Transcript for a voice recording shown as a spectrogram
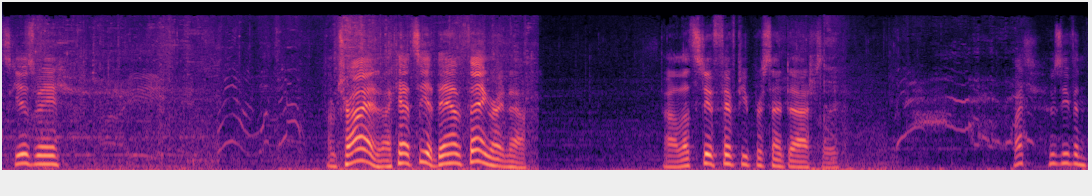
Excuse me. I'm trying. I can't see a damn thing right now. Uh, let's do 50% Ashley. What? Who's even...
